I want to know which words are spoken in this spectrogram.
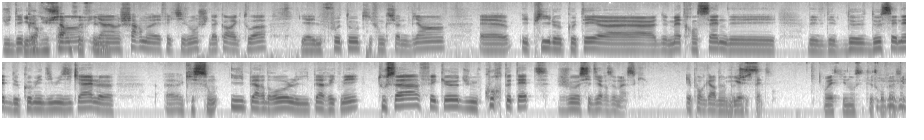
du décor. du charme, fin. ce film. Il y a un charme, effectivement, je suis d'accord avec toi. Il y a une photo qui fonctionne bien. Euh, et puis le côté euh, de mettre en scène des, des, des- deux, deux scénettes de comédie musicale qui sont hyper drôles, hyper rythmées. Tout ça fait que d'une courte tête, je veux aussi dire The Mask. Et pour garder un peu Yes. de suspense. Ouais, sinon c'était trop facile.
